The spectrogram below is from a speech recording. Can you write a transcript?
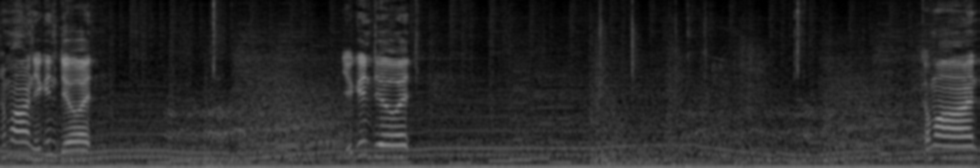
Come on, you can do it. You can do it. Come on.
